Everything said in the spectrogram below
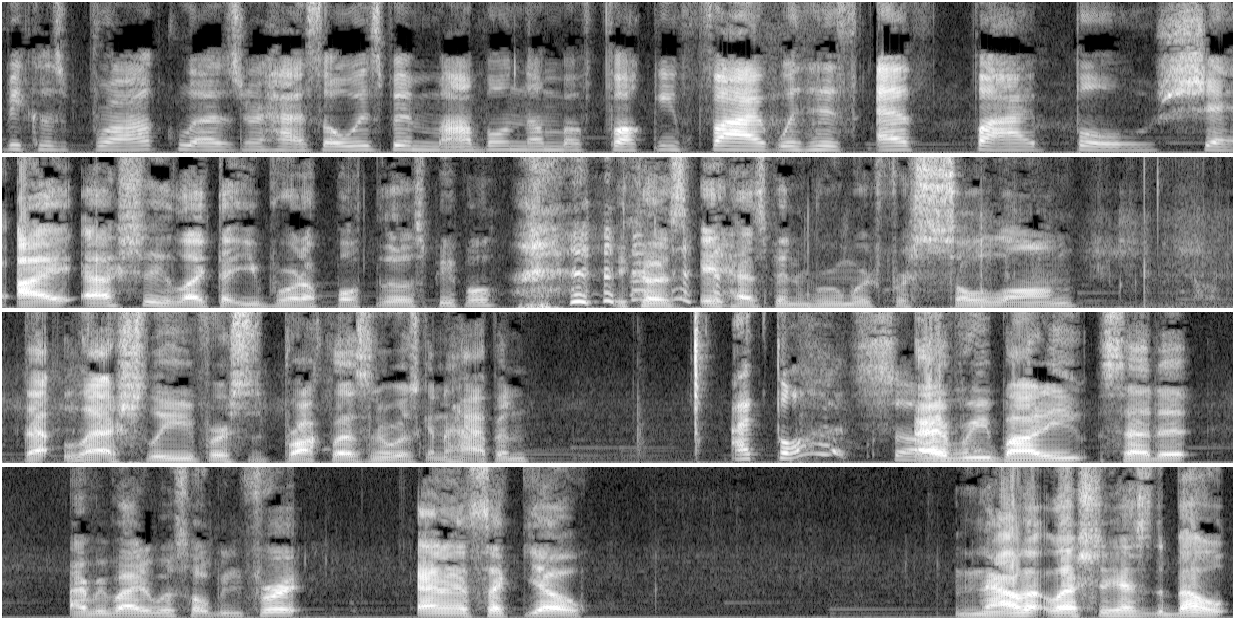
Because Brock Lesnar has always been Mambo number fucking five with his F five bullshit. I actually like that you brought up both of those people because it has been rumored for so long that Lashley versus Brock Lesnar was going to happen. I thought so. Everybody said it. Everybody was hoping for it. And it's like, yo, now that Lashley has the belt,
